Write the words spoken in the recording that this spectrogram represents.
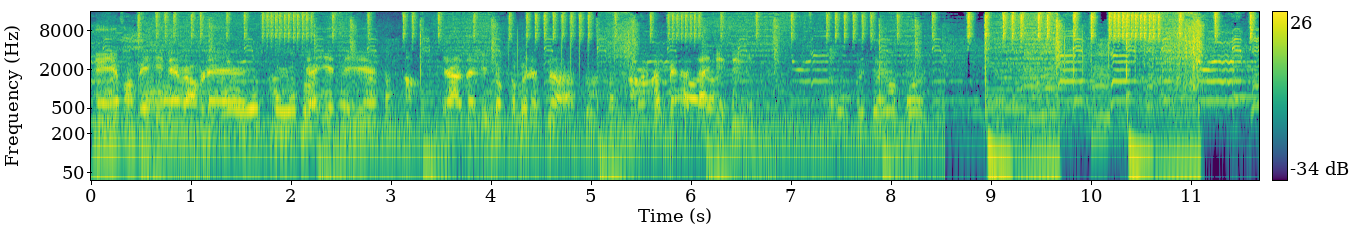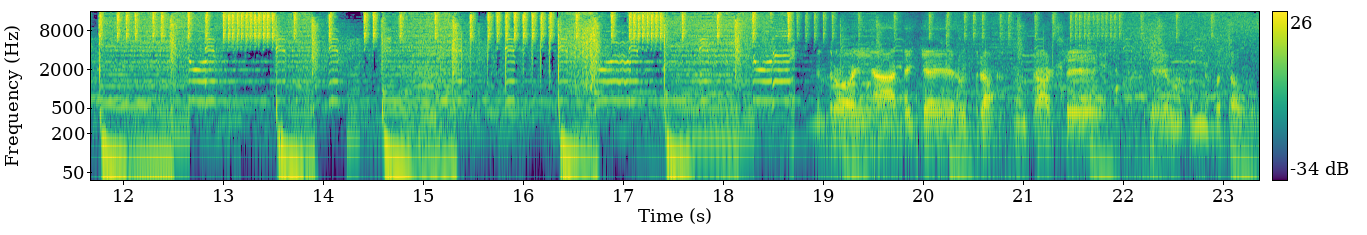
અને એમાં બેસીને હવે આપણે જઈએ છીએ. ત્યાં જઈએ તો ખબર જ ના પણ ગમે ના જાય છીએ મિત્રો, અહીંયા આ જગ્યાએ રુદ્રાક્ષનું ઝાડ છે, જે હું તમને બતાવું.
